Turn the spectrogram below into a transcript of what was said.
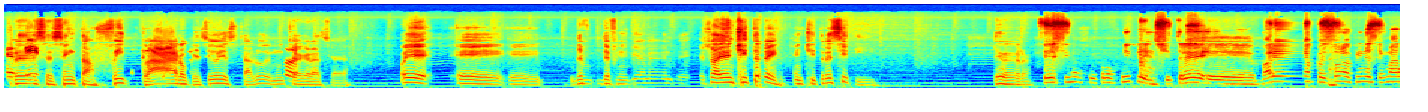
360 Fit, claro que sí, oye, saludos y muchas gracias. Oye, eh, eh, definitivamente, eso hay en Chitré, en Chitré City. De verdad. Sí, sí, en Chitré City, en Chitré, eh, varias personas el fin de semana,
